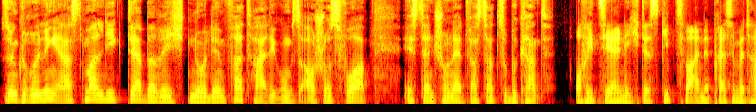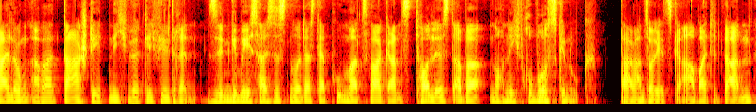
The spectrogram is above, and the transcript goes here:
Sönke Röhling, erstmal liegt der Bericht nur dem Verteidigungsausschuss vor. Ist denn schon etwas dazu bekannt? Offiziell nicht. Es gibt zwar eine Pressemitteilung, aber da steht nicht wirklich viel drin. Sinngemäß heißt es nur, dass der Puma zwar ganz toll ist, aber noch nicht robust genug. Daran soll jetzt gearbeitet werden.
